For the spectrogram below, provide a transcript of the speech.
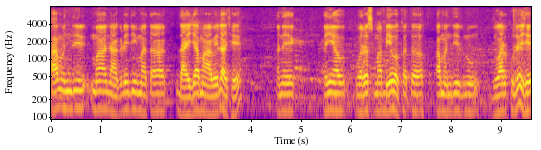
આ મંદિરમાં નાગણેજી માતા દાયજામાં આવેલા છે. અને અહીંયા વર્ષમાં બે વખત આ મંદિરનું દ્વાર ખુલે છે.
